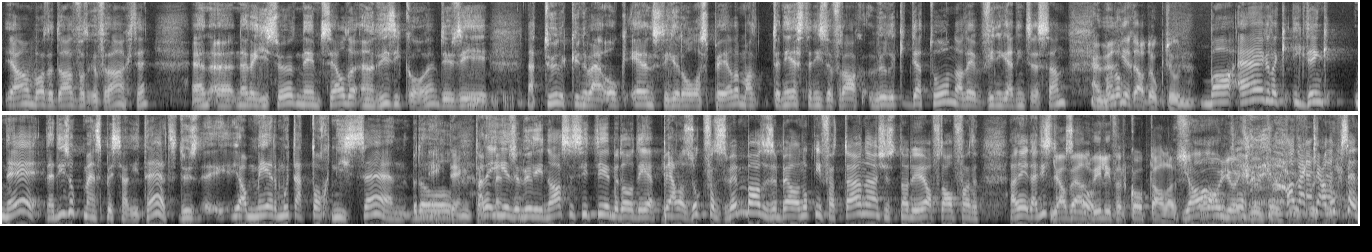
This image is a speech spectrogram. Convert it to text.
ja, wordt er daarvoor gevraagd. Hè. En eh, een regisseur neemt zelden een risico. Hè. Dus die, natuurlijk kunnen wij ook ernstige rollen spelen, maar ten eerste is de vraag, wil ik dat doen? Allee, vind ik dat interessant? En wil je dat ook doen? Maar eigenlijk, ik denk, nee, dat is ook mijn specialiteit. Dus eh, ja, meer moet dat toch niet zijn. Ik bedoel, Nee, ik denk dat allee, hier Willy Naast citeren, bedoel, die bellen ze ook voor zwembaden, ze bellen ook niet voor tuinhuisjes. Nou, of, of voor, allee, dat is toch Jawel, zo? Willy verkoopt alles. Ja, Oh, oké. joe, joe, joe, Ja, dat kan ook zijn.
